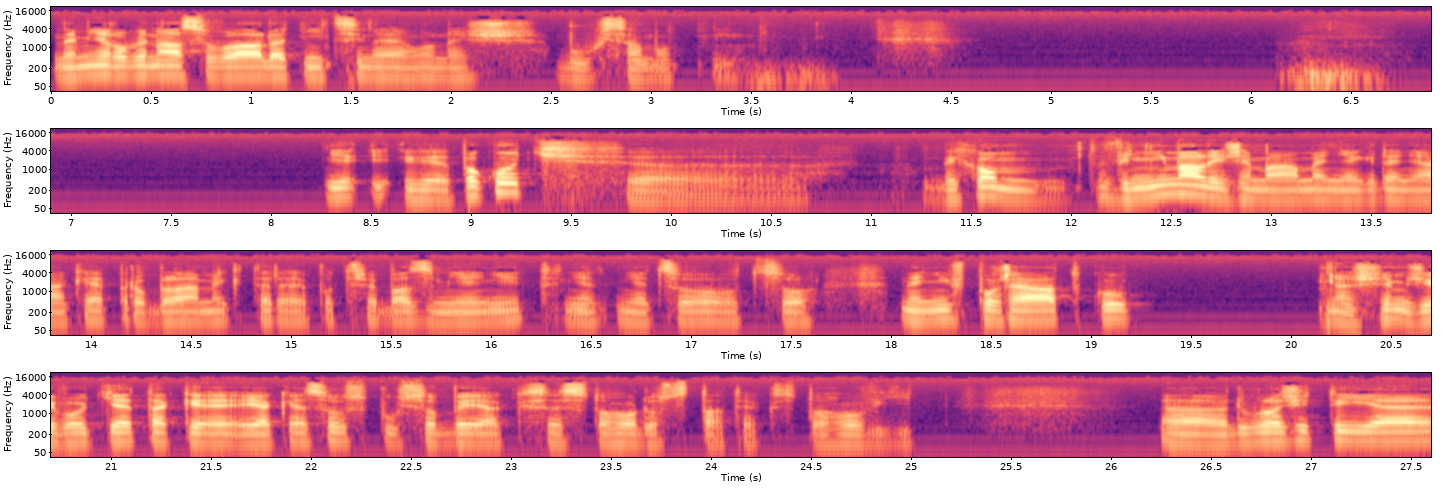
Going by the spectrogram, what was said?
Nemělo by nás ovládat nic jiného než Bůh samotný. Pokud eh, bychom vnímali, že máme někde nějaké problémy, které je potřeba změnit, něco, co není v pořádku v našem životě, tak je, jaké jsou způsoby, jak se z toho dostat, jak z toho výjít. Eh, důležitý je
